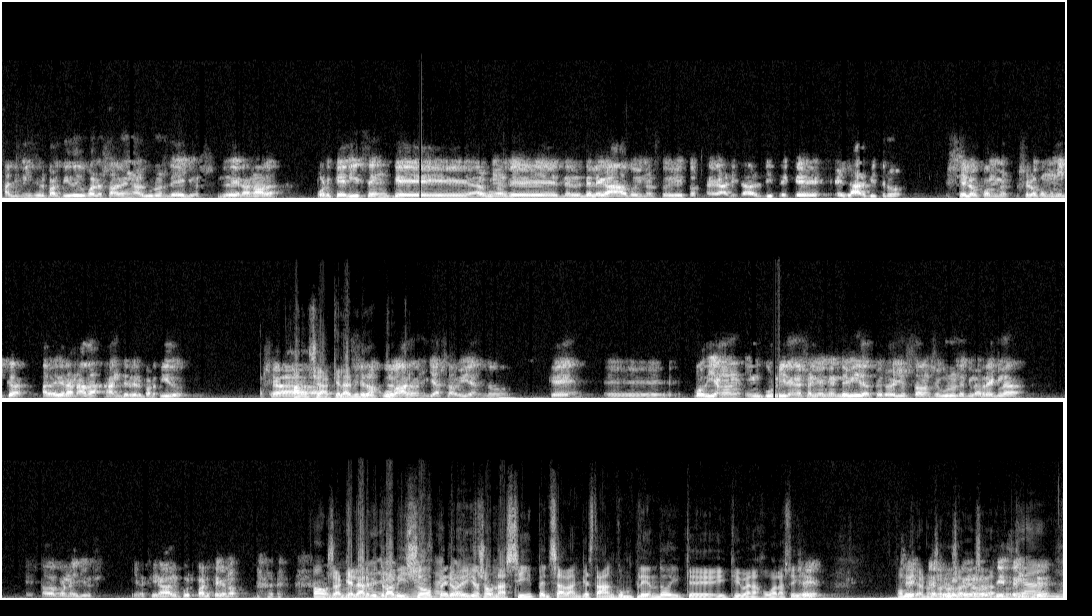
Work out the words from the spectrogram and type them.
al inicio del partido, igual lo saben algunos de ellos, de Granada, porque dicen que algunos del delegado y nuestro director general y tal, dice que el árbitro se lo, se lo comunica a de Granada antes del partido. O sea, ah, o sea que el árbitro... se la jugaron ya sabiendo que eh, podían incurrir en esa de debida, pero ellos estaban seguros de que la regla estaba con ellos. Y al final, pues parece que no. Ah, o sea, que el árbitro avisó, pero ellos aún así pensaban que estaban cumpliendo y que, iban a jugar así. Sí. Pues mira, no, no sabía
